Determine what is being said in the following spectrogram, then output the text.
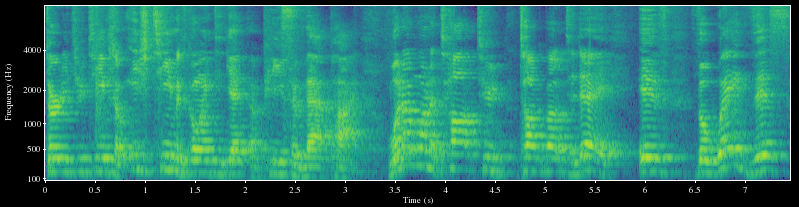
32 teams, so each team is going to get a piece of that pie. What I want to talk to talk about today is the way this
